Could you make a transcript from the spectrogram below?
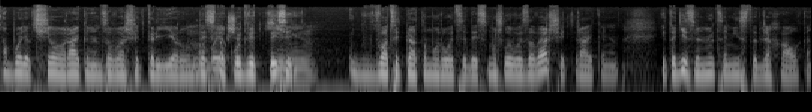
Або якщо Райконен завершить кар'єру ну, десь таку 2000. Кімі в 25-му році десь можливо завершить Райконен, і тоді звільниться місце для Халка.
